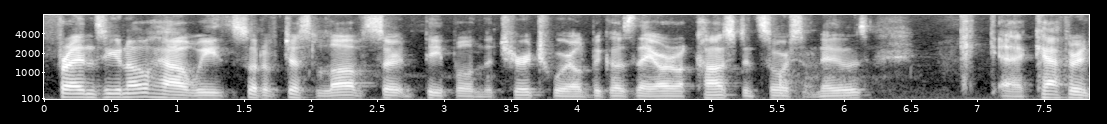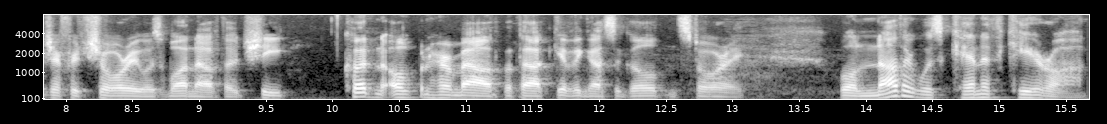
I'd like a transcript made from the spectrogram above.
friends, you know how we sort of just love certain people in the church world because they are a constant source of news. Uh, Katharine Jefferts Schori was one of them. She couldn't open her mouth without giving us a golden story. Well, another was Kenneth Kearon,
